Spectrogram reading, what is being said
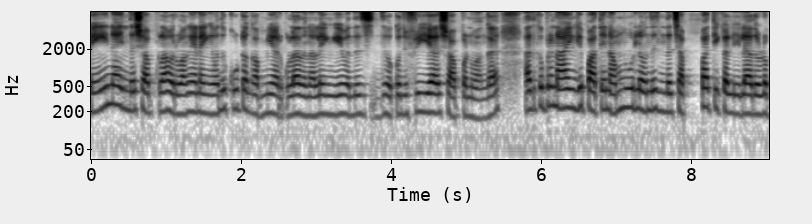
மெயினாக இந்த ஷாப்க்கெலாம் வருவாங்க. ஏன்னா இங்கே வந்து கூட்டம் கம்மியாக இருக்கும்ல. அதனால் இங்கேயே வந்து கொஞ்சம் ஃப்ரீயாக ஷாப் பண்ணுவாங்க. அதுக்கப்புறம் நான் இங்கே பார்த்தேன் நம்ம ஊரில் வந்து இந்த சப்பாத்தி கல்லியில் அதோட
